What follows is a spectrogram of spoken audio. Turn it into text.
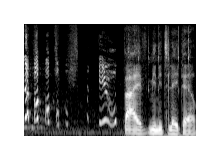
no! Ew! Five minutes later.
